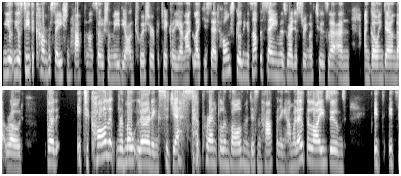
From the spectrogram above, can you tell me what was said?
you'll, you'll see the conversation happen on social media on twitter particularly. And I, like you said homeschooling it's not the same as registering with TUSLA and and going down that road. But it, to call it remote learning suggests that parental involvement isn't happening. And without the live Zooms, it, it's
